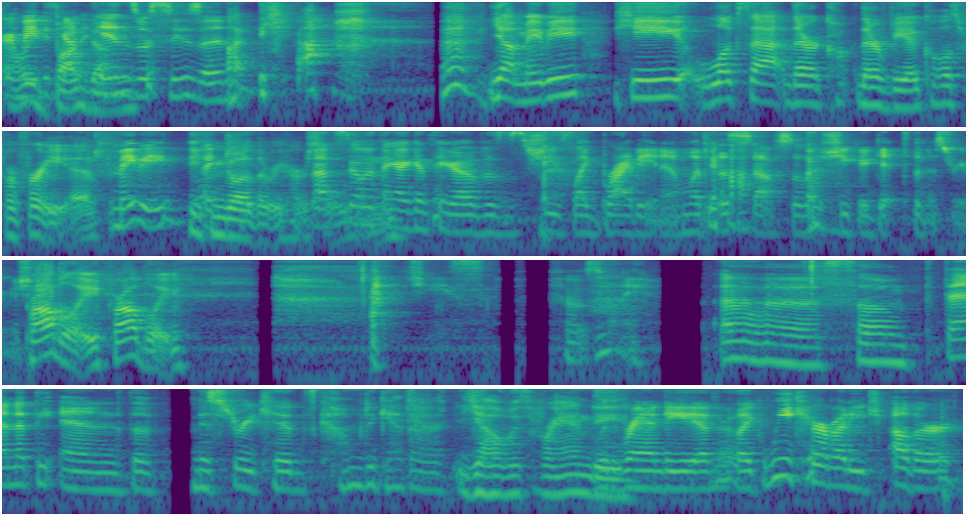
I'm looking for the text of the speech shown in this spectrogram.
or maybe he's got him. ins with Susan. yeah. yeah, maybe he looks at their their vehicles for free if maybe he like, can go to the rehearsal. That's the only thing I can think of is she's like bribing him with Yeah. this stuff so that she could get to the mystery machine. Probably, probably. Jeez, that was funny. Uh, so Then at the end, the mystery kids come together yeah, with Randy. with Randy, and they're like, "We care about each other,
